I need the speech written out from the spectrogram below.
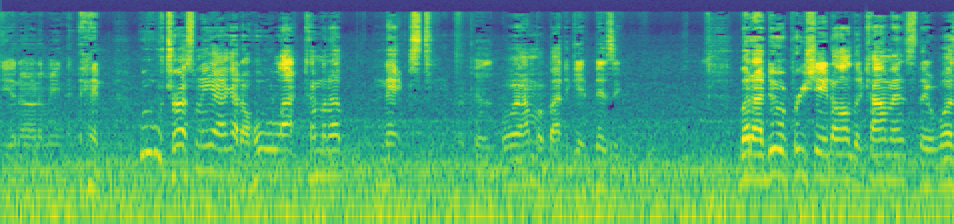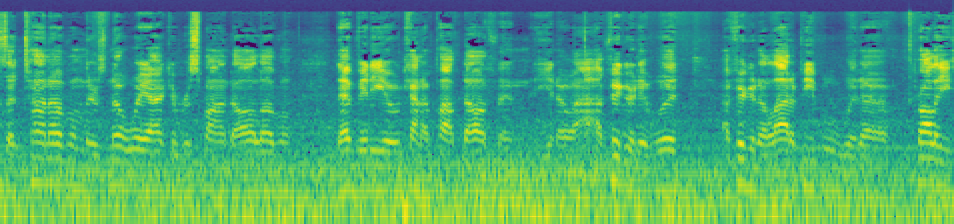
You know what I mean? And, whoo, trust me, I got a whole lot coming up next. Because, boy, I'm about to get busy. But I do appreciate all the comments. There was a ton of them. There's no way I could respond to all of them. That video kind of popped off and, you know, I, figured it would. I figured a lot of people would uh, probably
